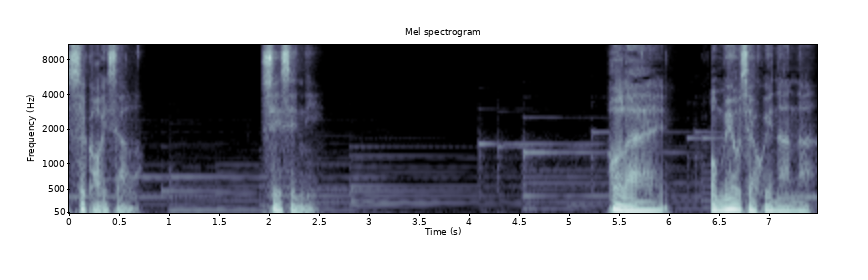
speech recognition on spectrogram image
思考一下了。谢谢你。后来我没有再回楠楠，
